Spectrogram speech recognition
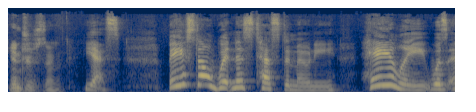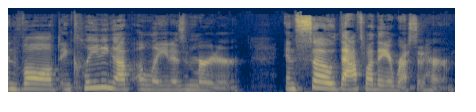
Interesting. Yes. Based on witness testimony, Haley was involved in cleaning up Elena's murder. And so that's why they arrested her.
